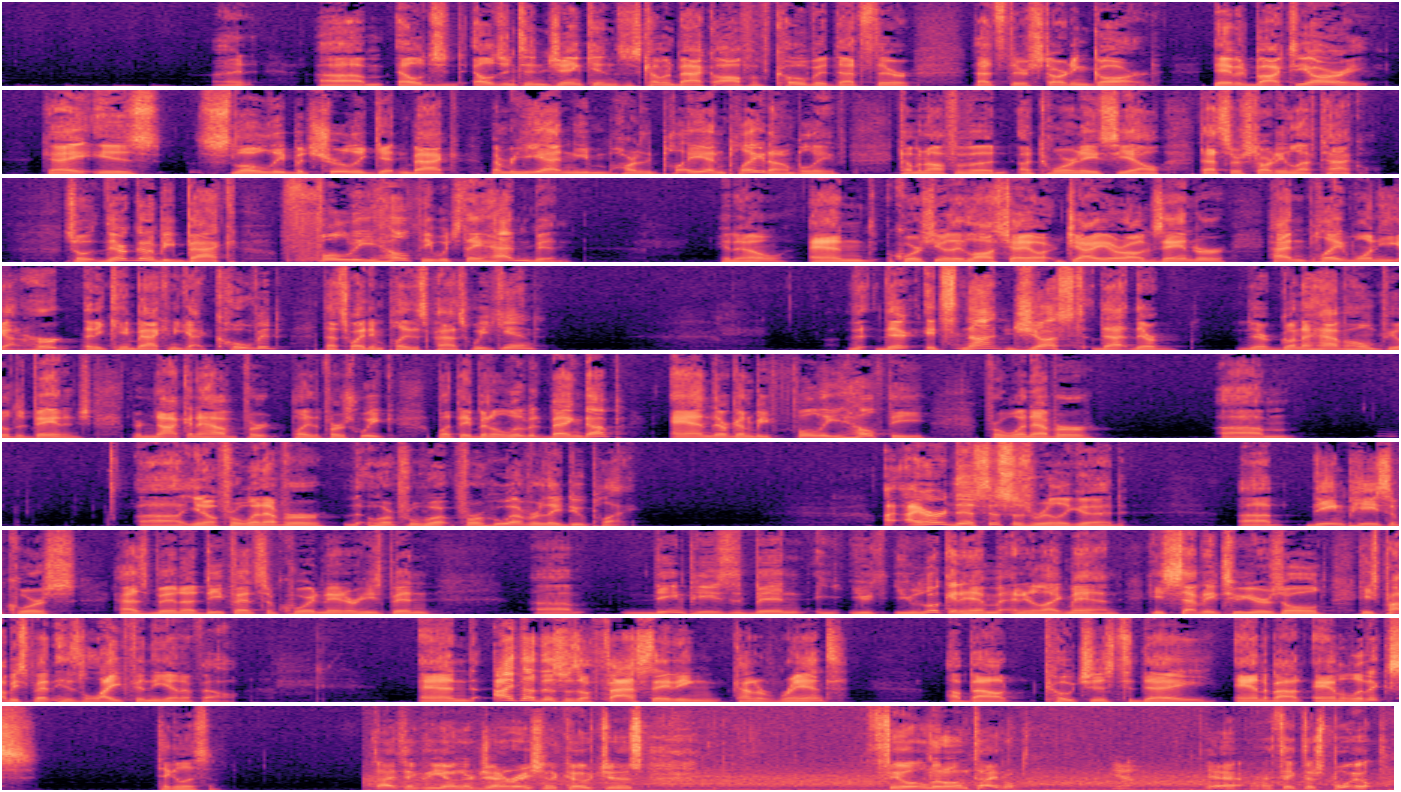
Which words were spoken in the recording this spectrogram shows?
Right. Um, Elg- Elgton Jenkins is coming back off of COVID. That's their that's their starting guard. David Bakhtiari, okay, is slowly but surely getting back. Remember, he hadn't even hardly play. He hadn't played, I don't believe, coming off of a, a torn ACL. That's their starting left tackle. So they're going to be back fully healthy, which they hadn't been. You know, and of course, you know they lost Jaire, Jaire Alexander, hadn't played one. He got hurt, then he came back and he got COVID. That's why he didn't play this past weekend. There, it's not just that they're they're going to have home field advantage. They're not going to have play the first week, but they've been a little bit banged up, and they're going to be fully healthy for whenever um, uh, you know, for whenever for for whoever they do play. I, I heard this. This is really good. Uh, Dean Pees, of course, has been a defensive coordinator. He's been um, Dean Pees has been. You you look at him and you're like, man, he's 72 years old. He's probably spent his life in the NFL. And I thought this was a fascinating kind of rant about coaches today and about analytics. Take a listen. I think the younger generation of coaches feel a little entitled. Yeah. Yeah, I think they're spoiled.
